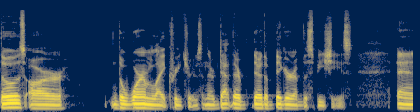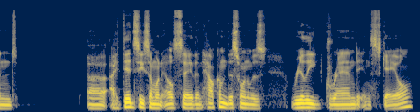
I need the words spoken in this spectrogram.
Those are the worm-like creatures, and they're de- they're they're the bigger of the species. And uh, I did see someone else say, then how come this one was really grand in scale,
